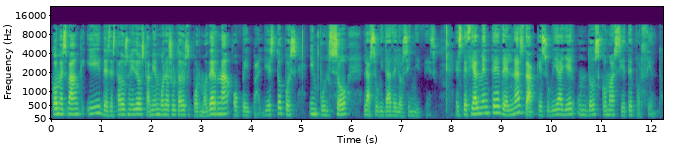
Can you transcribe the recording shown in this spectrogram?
Commerzbank y desde Estados Unidos también buenos resultados por Moderna o PayPal. Y esto pues impulsó la subida de los índices, especialmente del Nasdaq, que subía ayer un 2,7%.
